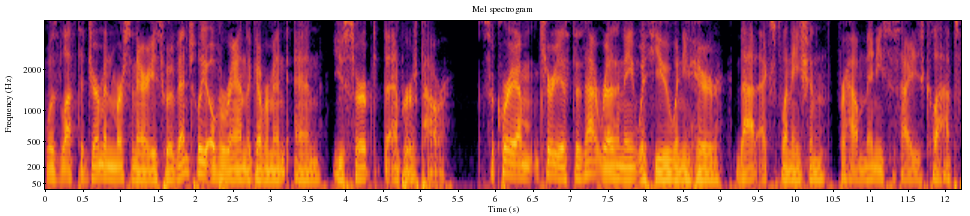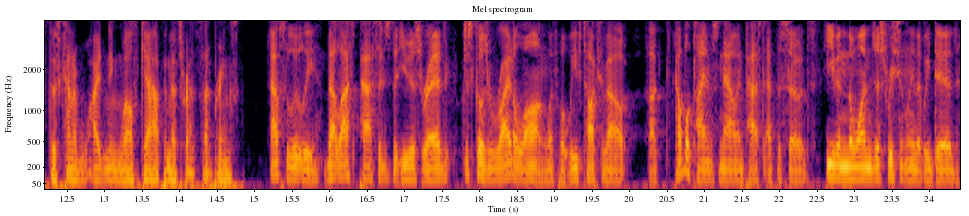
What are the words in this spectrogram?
was left to German mercenaries who eventually overran the government and usurped the emperor's power. So, Corey, I'm curious, does that resonate with you when you hear that explanation for how many societies collapse, this kind of widening wealth gap and the threats that brings? Absolutely. That last passage that you just read just goes right along with what we've talked about a couple times now in past episodes. Even the one just recently that we did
